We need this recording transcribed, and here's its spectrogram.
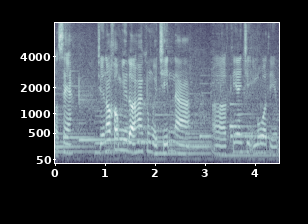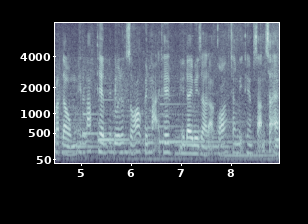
ở xe chứ nó không như đời 2019 là uh, khi anh chị mua thì bắt đầu mới lắp thêm cái đuôi nước gió khuyến mại thêm. Như đây bây giờ đã có trang bị thêm sẵn sẻ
